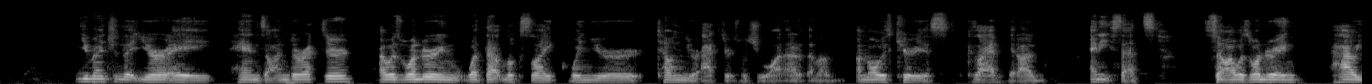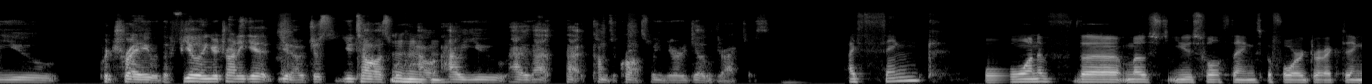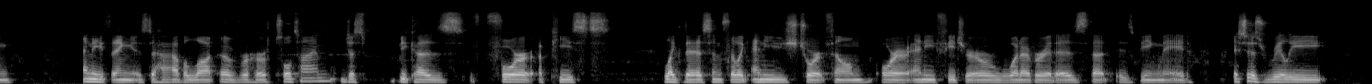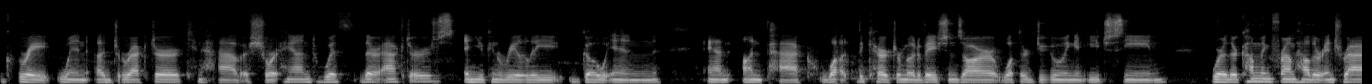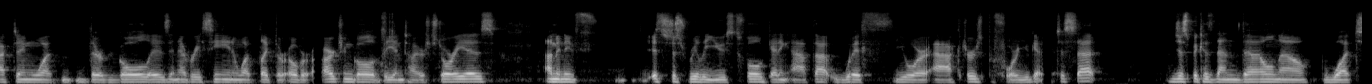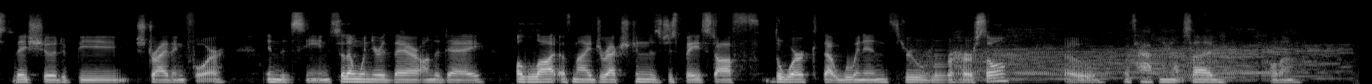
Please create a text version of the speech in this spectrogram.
you mentioned that you're a hands-on director I was wondering what that looks like when you're telling your actors what you want out of them. I'm, I'm always curious because I haven't been on any sets. So I was wondering how you portray the feeling you're trying to get, you know, just you tell us mm-hmm. how, how you, how that, that comes across when you're dealing with your actors. I think one of the most useful things before directing anything is to have a lot of rehearsal time just because for a piece like this and for like any short film or any feature or whatever it is that is being made it's just really great when a director can have a shorthand with their actors and you can really go in and unpack what the character motivations are what they're doing in each scene where they're coming from how they're interacting what their goal is in every scene and what like their overarching goal of the entire story is. I mean if it's just really useful getting at that with your actors before you get to set just because then they'll know what they should be striving for in the scene. So then when you're there on the day a lot of my direction is just based off the work that went in through rehearsal. Oh what's happening outside? Hold on.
